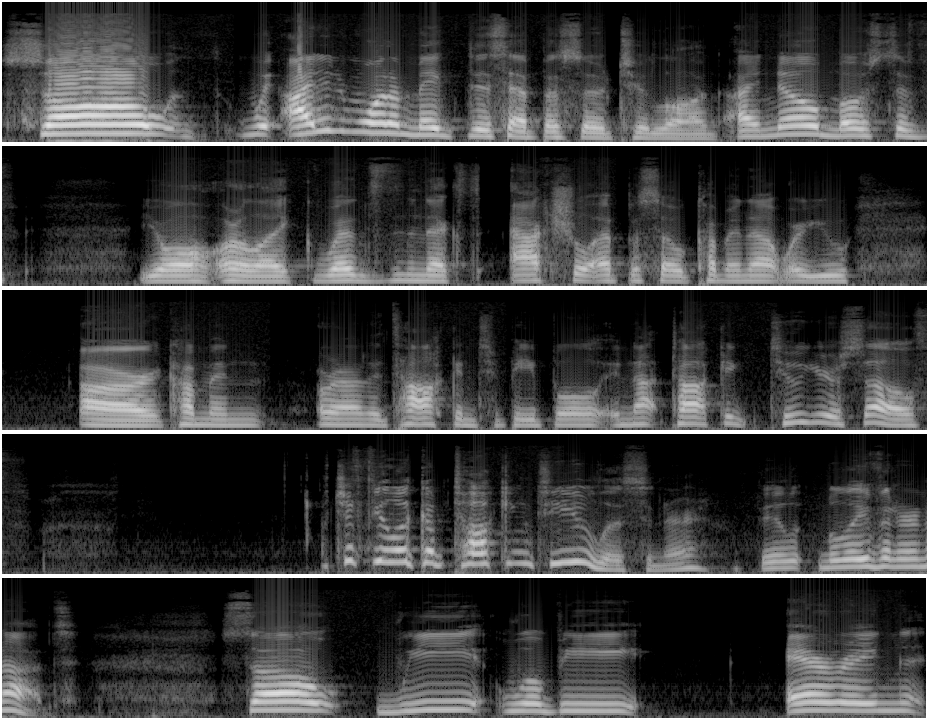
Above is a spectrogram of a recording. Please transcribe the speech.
So, I didn't want to make this episode too long. I know most of y'all are like, when's the next actual episode coming out where you are coming around and talking to people and not talking to yourself. But you feel like I'm talking to you, listener, believe it or not. So we will be airing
